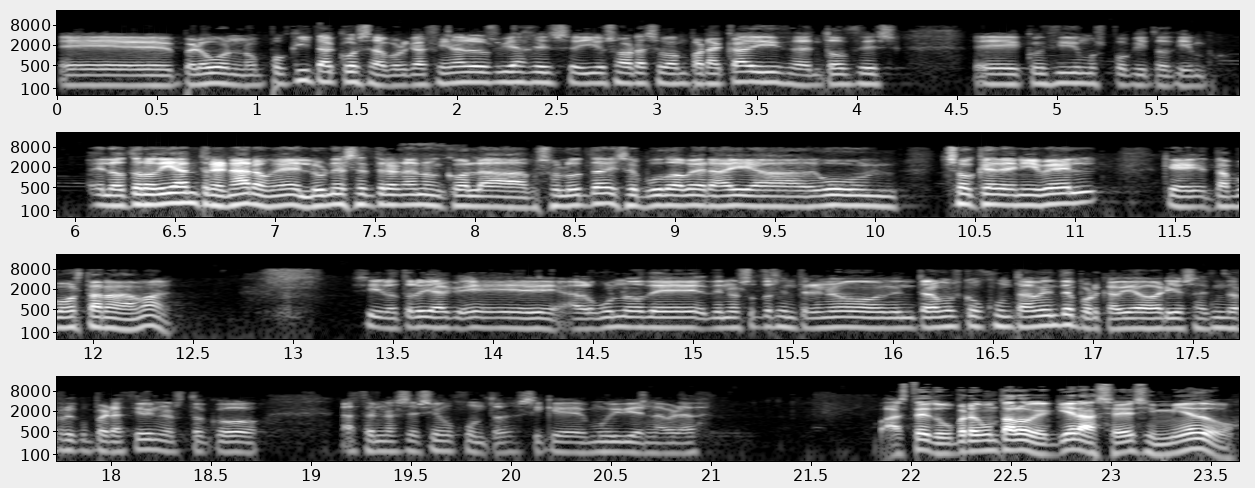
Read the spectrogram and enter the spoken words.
eh, pero bueno, poquita cosa, porque al final los viajes ellos ahora se van para Cádiz, entonces eh, coincidimos poquito tiempo. El otro día entrenaron, ¿eh? el lunes entrenaron con la absoluta y se pudo ver ahí algún choque de nivel que tampoco está nada mal. Sí, el otro día eh, alguno de, de nosotros entrenó, entramos conjuntamente porque había varios haciendo recuperación y nos tocó hacer una sesión juntos, así que muy bien, la verdad. Baste, tú pregunta lo que quieras, ¿eh? Sin miedo.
